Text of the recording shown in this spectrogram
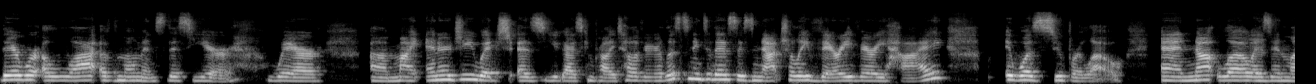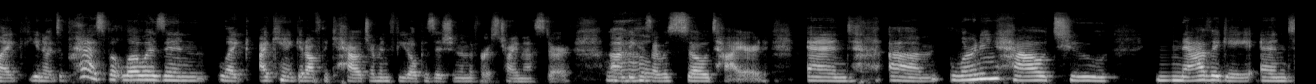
there were a lot of moments this year where um, my energy, which, as you guys can probably tell if you're listening to this, is naturally very, very high. It was super low. And not low as in like you know depressed but low as in like i can't get off the couch. I'm in fetal position in the first trimester wow. um, because i was so tired. And um, learning how to navigate and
